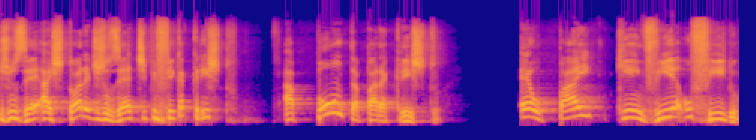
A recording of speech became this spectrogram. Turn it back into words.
José, a história de José tipifica Cristo, aponta para Cristo. É o pai que envia o filho.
